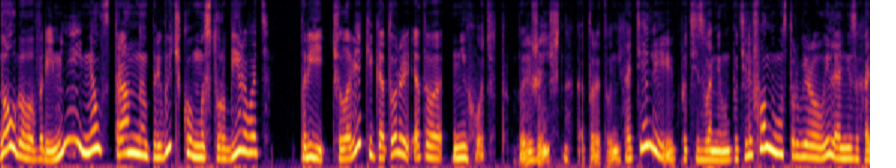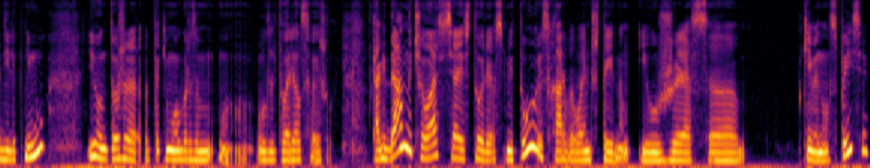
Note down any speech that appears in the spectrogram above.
долгого времени имел странную привычку мастурбировать при человеке, который этого не хочет, при женщинах, которые этого не хотели, и звонил им по телефону и мастурбировал, или они заходили к нему, и он тоже таким образом э, удовлетворял свои желания. Когда началась вся история с Мету и с Харви Вайнштейном, и уже с э, Кевином Спейси,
